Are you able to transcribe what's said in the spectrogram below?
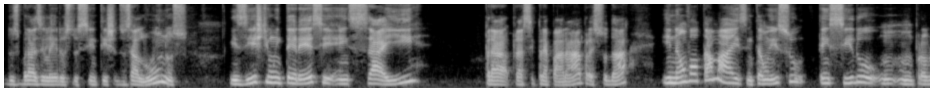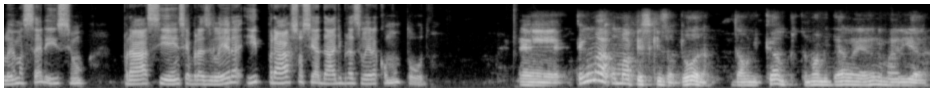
dos brasileiros, dos cientistas, dos alunos, existe um interesse em sair para se preparar, para estudar e não voltar mais. Então, isso tem sido um, um problema seríssimo para a ciência brasileira e para a sociedade brasileira como um todo. É, tem uma, uma pesquisadora da Unicamp, o nome dela é Ana Maria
